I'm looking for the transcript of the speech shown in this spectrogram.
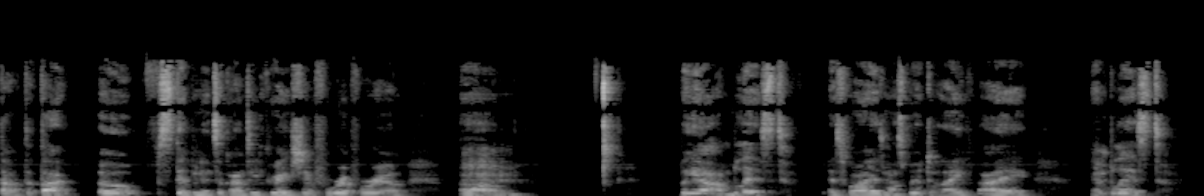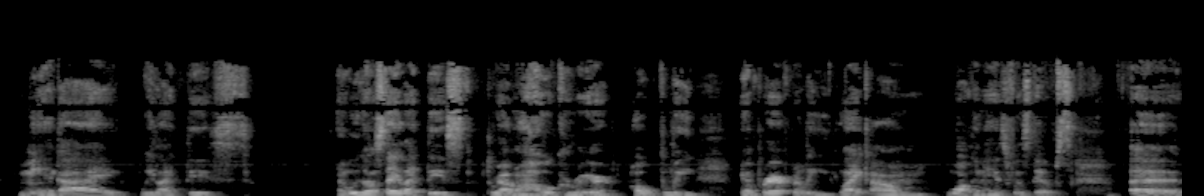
thought the thought of stepping into content creation for real, for real. Um, but yeah, I'm blessed. As far as my spiritual life, I am blessed. Me and God, we like this. And we're gonna stay like this throughout my whole career, hopefully and prayerfully. Like I'm walking in his footsteps. Uh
